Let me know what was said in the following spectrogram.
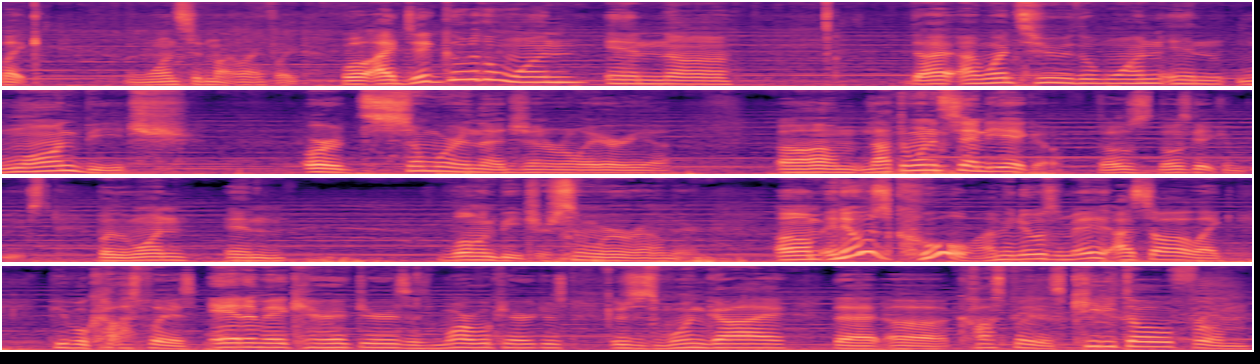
like once in my life. Like well i did go to the one in uh I went to the one in long beach or somewhere in that general area. Um not the one in san diego. Those those get confused. But the one in long beach or somewhere around there. Um and it was cool. I mean it was amazing i saw like people cosplay as anime characters, as Marvel characters. There's this one guy that uh, cosplayed as Kirito from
